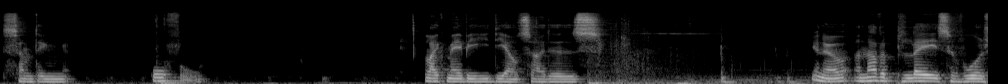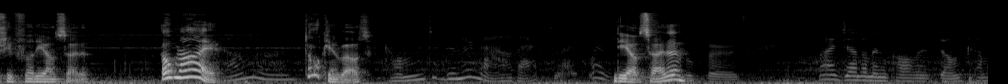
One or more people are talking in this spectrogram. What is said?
something awful. Like maybe the outsiders, you know, another place of worship for the outsider. Oh my! Talking about come to dinner now. That's right, the outsider. My gentlemen callers don't come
